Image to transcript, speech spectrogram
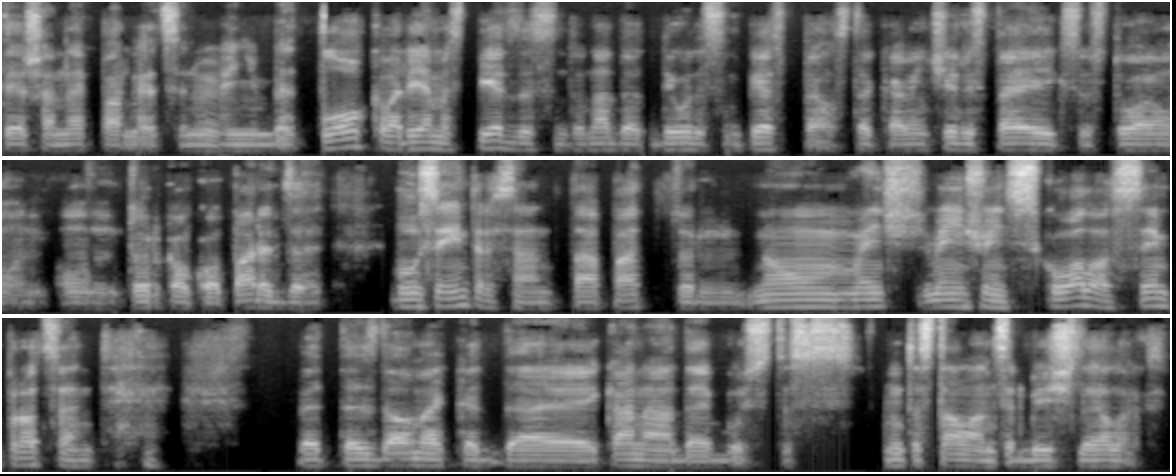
tiešām nepārliecina viņi. Bet Luka var iemest 50 un atdot 20 piespēles. Tā kā viņš ir spējīgs uz to un, un tur kaut ko paredzēt. Būs interesanti. Tāpat tur nu, viņš, viņš viņus skolos 100%. Bet es domāju, ka eh, Kanādai būs tas, nu, tas talants ir bijis lielāks.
